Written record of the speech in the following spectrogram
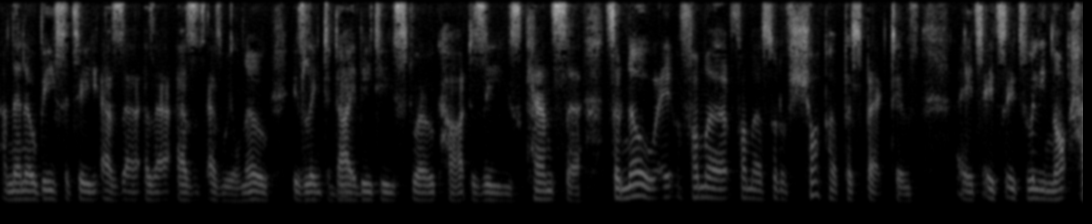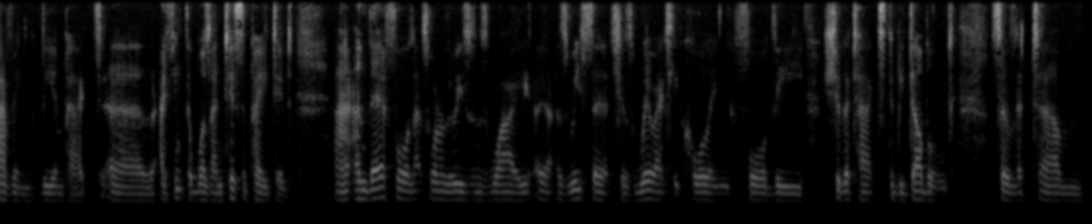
And then obesity, as, uh, as, uh, as, as we all know, is linked to diabetes, stroke, heart disease, cancer. So, no, it, from, a, from a sort of shopper perspective, it's, it's, it's really not having the impact uh, I think that was anticipated. Uh, and therefore, that's one of the reasons why, uh, as researchers, we're actually calling for the sugar tax to be doubled so that um,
